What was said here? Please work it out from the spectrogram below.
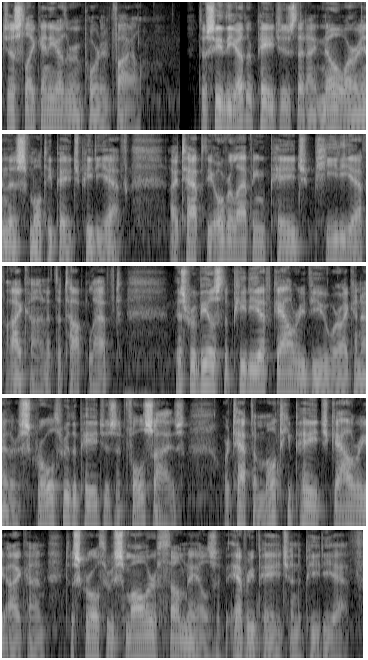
just like any other imported file. To see the other pages that I know are in this multi-page PDF, I tap the overlapping page PDF icon at the top left. This reveals the PDF gallery view where I can either scroll through the pages at full size or tap the multi-page gallery icon to scroll through smaller thumbnails of every page in the PDF.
